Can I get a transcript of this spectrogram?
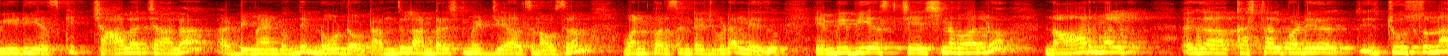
బీడీఎస్కి చాలా చాలా డిమాండ్ ఉంది. నో డౌట్ అందులో అండర్ ఎస్టిమేట్ చేయాల్సిన అవసరం వన్ పర్సెంటేజ్ కూడా లేదు. ఎంబీబీఎస్ చేసిన వాళ్ళు నార్మల్ ఇక కష్టాలు పడే చూస్తున్నా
